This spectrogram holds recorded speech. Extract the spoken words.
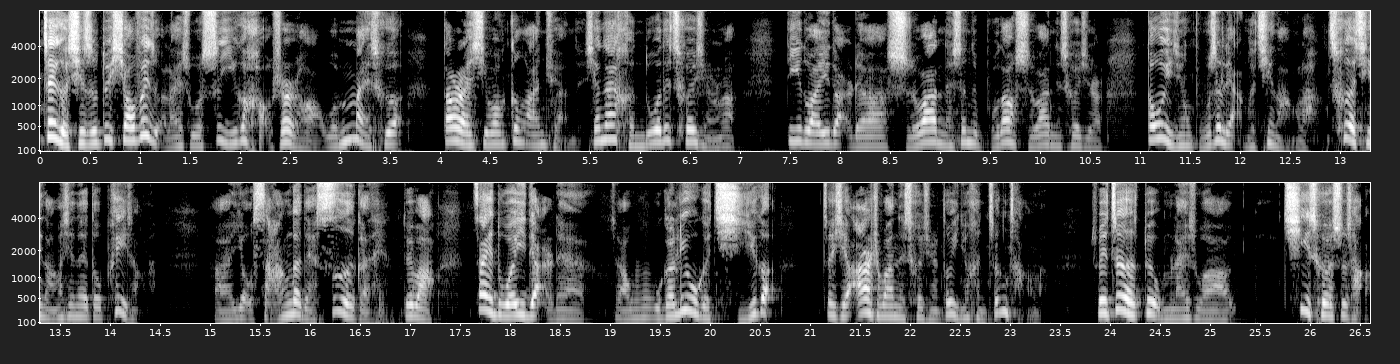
这个其实对消费者来说是一个好事儿哈。我们买车。当然希望更安全的。现在很多的车型啊，低端一点的十万的，甚至不到十万的车型，都已经不是两个气囊了，侧气囊现在都配上了，啊，有三个的、四个的，对吧？再多一点的，啊，五个、六个、七个，这些二十万的车型都已经很正常了。所以这对我们来说啊，汽车市场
